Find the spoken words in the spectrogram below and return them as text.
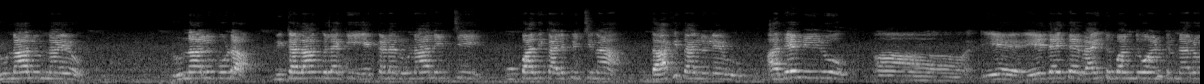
రుణాలు ఉన్నాయో రుణాలు కూడా వికలాంగులకి ఎక్కడ రుణాలు ఇచ్చి ఉపాధి కల్పించిన దాఖితాలు లేవు. అదే మీరు ఏ ఏదైతే రైతు బంధు అంటున్నారో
